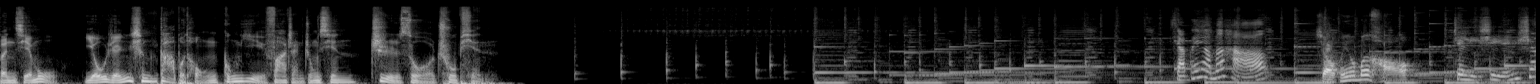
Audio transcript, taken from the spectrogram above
本节目由人生大不同公益发展中心制作出品。小朋友们好，小朋友们好，这里是人生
